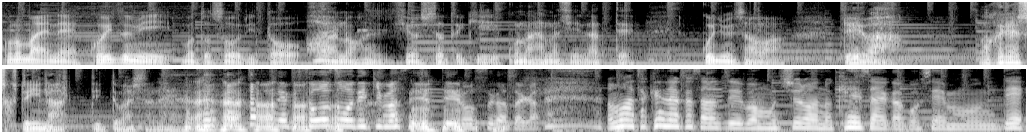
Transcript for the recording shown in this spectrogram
この前ね、小泉元総理と、はいあの話をした時、この話になって、小泉さんは令和分かりやすくていいなって言ってましたね。なんか想像できますね言っているお姿が。まあ竹中さんといえばもちろんあの経済がご専門で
